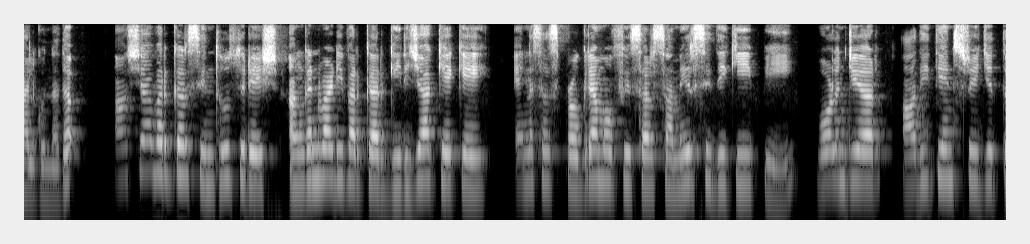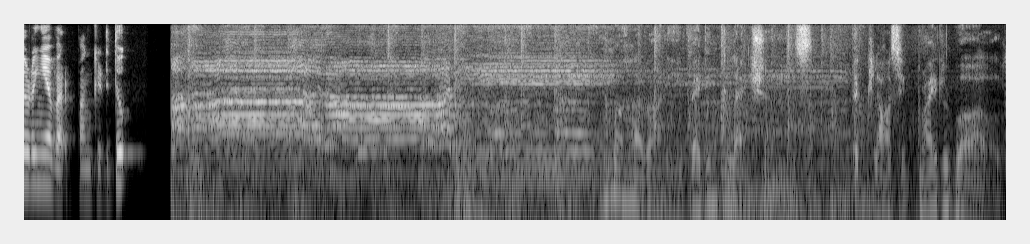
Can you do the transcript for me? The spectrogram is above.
നൽകുന്നത്. Asha worker Sindhu Suresh anganwadi worker Girija K K N S S programme officer Sameer Siddiqui P volunteer Adithyan Sreejith തുടങ്ങിയവർ പങ്കെടുത്തു Maharani wedding collections the classic bridal world.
